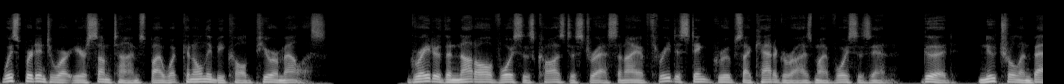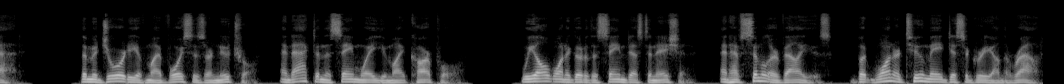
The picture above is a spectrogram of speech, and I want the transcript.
whispered into our ear sometimes by what can only be called pure malice. Greater than not all voices cause distress, and I have three distinct groups I categorize my voices in good, neutral, and bad. The majority of my voices are neutral, and act in the same way you might carpool. We all want to go to the same destination, and have similar values, but one or two may disagree on the route,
